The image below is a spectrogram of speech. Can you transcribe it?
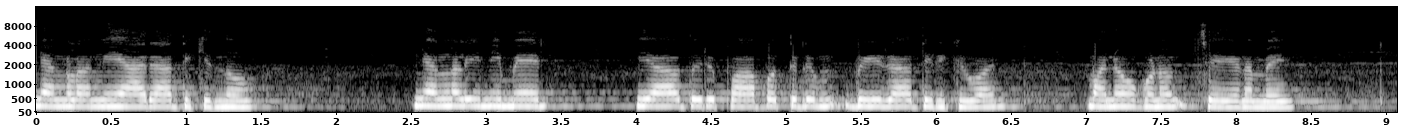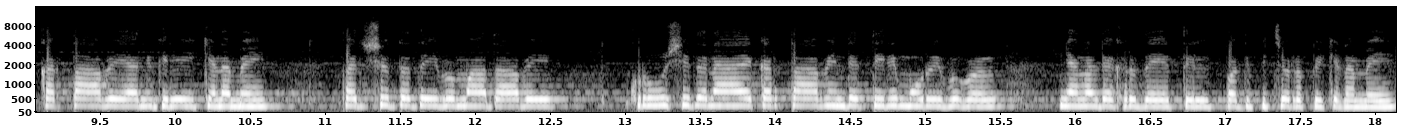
ഞങ്ങൾ അങ്ങേ ആരാധിക്കുന്നു. ഞങ്ങൾ ഇനിമേൽ യാതൊരു പാപത്തിലും വീഴാതിരിക്കുവാൻ മനോഗുണം ചെയ്യണമേ. കർത്താവെ അനുഗ്രഹിക്കണമേ. പരിശുദ്ധ ദൈവമാതാവെ ക്രൂശിതനായ കർത്താവിന്റെ തിരുമുറിവുകൾ ഞങ്ങളുടെ ഹൃദയത്തിൽ പതിപ്പിച്ചുറപ്പിക്കണമേ.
